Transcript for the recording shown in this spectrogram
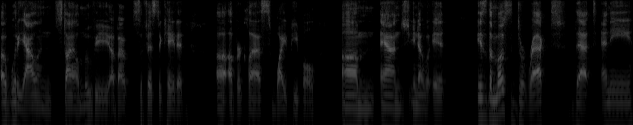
a, Woody Allen style movie about sophisticated uh, upper class white people. Um, and, you know, it is the most direct that any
